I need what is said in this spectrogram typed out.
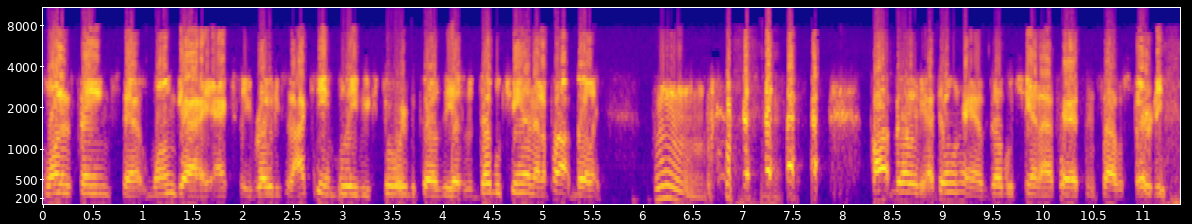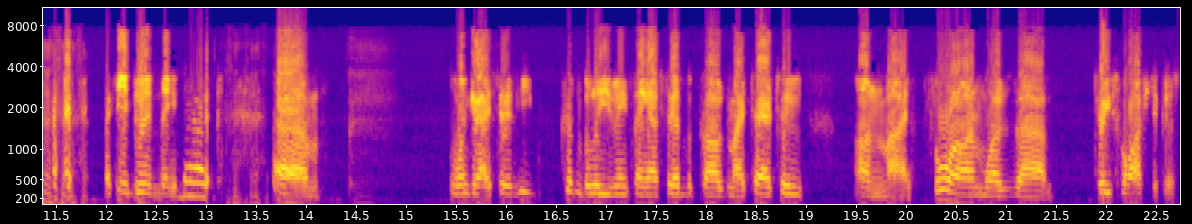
one of the things that one guy actually wrote, he said, "I can't believe his story because he has a double chin and a pot belly." Hmm. pot belly, I don't have. Double chin, I've had since I was 30. I can't do anything about it. Um, one guy said he couldn't believe anything I said because my tattoo on my forearm was uh, three swastikas.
